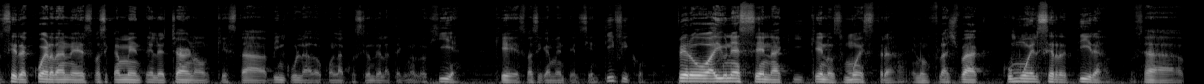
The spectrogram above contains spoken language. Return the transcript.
si recuerdan, es básicamente el Eternal que está vinculado con la cuestión de la tecnología, que es básicamente el científico. Pero hay una escena aquí que nos muestra en un flashback cómo él se retira, o sea,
